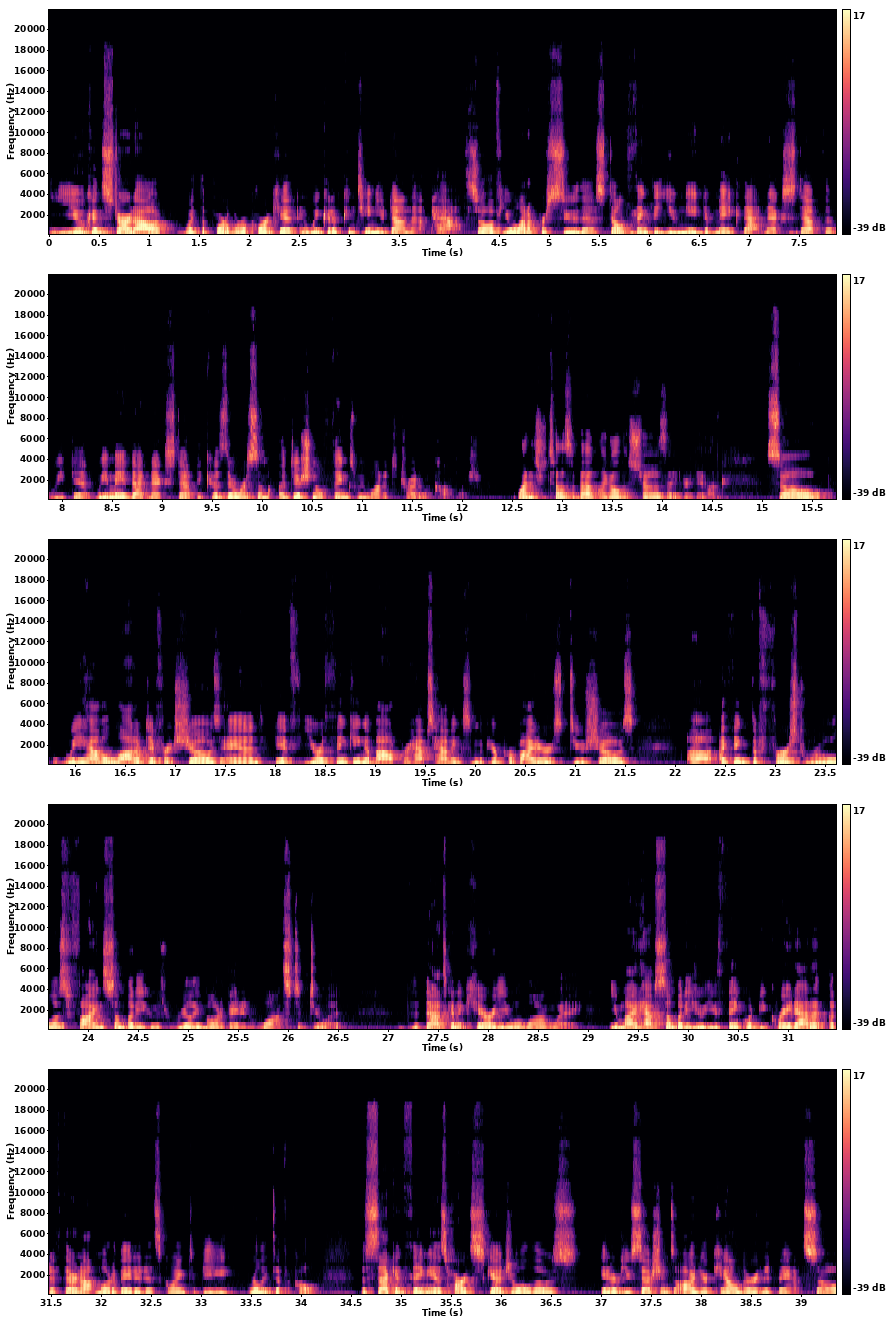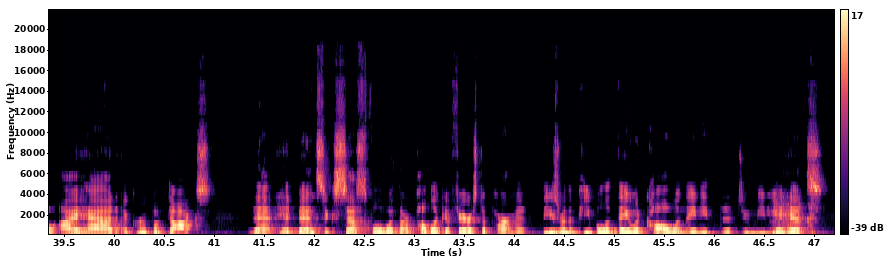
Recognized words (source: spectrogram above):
you can start out with the portable record kit, and we could have continued down that path. So if you want to pursue this, don't think that you need to make that next step that we did. We made that next step because there were some additional things we wanted to try to accomplish. Why don't you tell us about like all the shows that you're doing? So we have a lot of different shows, and if you're thinking about perhaps having some of your providers do shows, uh, I think the first rule is find somebody who's really motivated and wants to do it. That's going to carry you a long way. You might have somebody who you think would be great at it, but if they're not motivated, it's going to be really difficult. The second thing is hard schedule those interview sessions on your calendar in advance. So I had a group of docs that had been successful with our public affairs department. These were the people that they would call when they needed to do media hits,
